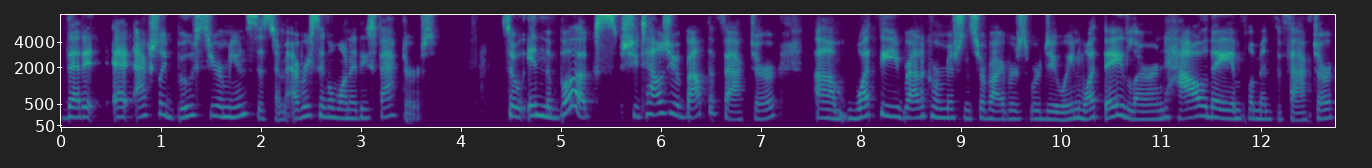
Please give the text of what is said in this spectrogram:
that it, it actually boosts your immune system, every single one of these factors. So in the books, she tells you about the factor, um, what the radical remission survivors were doing, what they learned, how they implement the factor.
